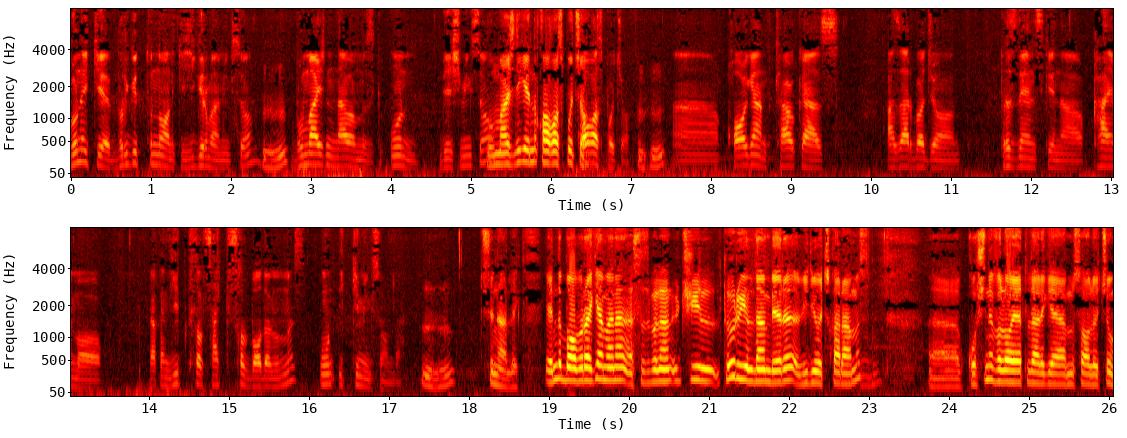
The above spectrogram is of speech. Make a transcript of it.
Buniki bir gutunnoniki 20 ming so'm. Mhm. Bu majni navimizniki 10 besh ming bu so'm majnik endi qog'oz po'choq qog'oz po'choq Mhm. Qolgan kavkaz ozarbayjon prezidentskiy nav qaymoq yaqin yetti xil sakkiz xil bodomimiz o'n ikki ming so'mda. Mhm. tushunarli. Endi bobur aka mana siz bilan uch yil to'rt yildan beri video chiqaramiz. Ee, qo'shni viloyatlarga misol uchun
